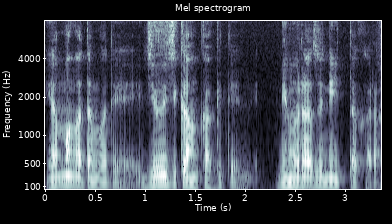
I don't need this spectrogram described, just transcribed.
山形まで10時間かけて眠らずに行ったから、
